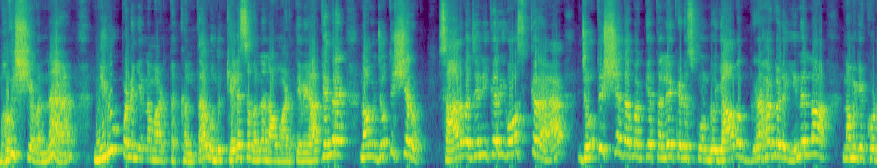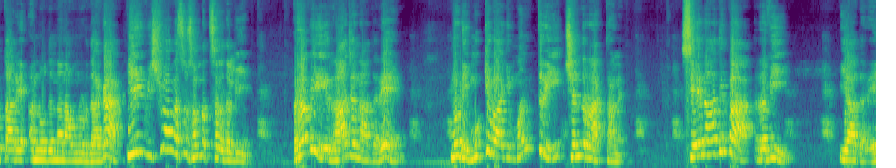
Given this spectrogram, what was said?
ಭವಿಷ್ಯವನ್ನ ನಿರೂಪಣೆಯನ್ನ ಮಾಡ್ತಕ್ಕಂಥ ಒಂದು ಕೆಲಸವನ್ನ ನಾವು ಮಾಡ್ತೇವೆ. ಯಾಕೆಂದ್ರೆ ನಾವು ಜ್ಯೋತಿಷ್ಯರು. ಸಾರ್ವಜನಿಕರಿಗೋಸ್ಕರ ಜ್ಯೋತಿಷ್ಯದ ಬಗ್ಗೆ ತಲೆ ಕೆಡಿಸ್ಕೊಂಡು ಯಾವ ಗ್ರಹಗಳು ಏನೆಲ್ಲ ನಮಗೆ ಕೊಡ್ತಾರೆ ಅನ್ನೋದನ್ನ ನಾವು ನೋಡಿದಾಗ, ಈ ವಿಶ್ವವಸು ಸಂವತ್ಸರದಲ್ಲಿ ರವಿ ರಾಜನಾದರೆ, ನೋಡಿ, ಮುಖ್ಯವಾಗಿ ಮಂತ್ರಿ ಚಂದ್ರನಾಗ್ತಾನೆ. ಸೇನಾಧಿಪ ರವಿ ಯಾದರೆ,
